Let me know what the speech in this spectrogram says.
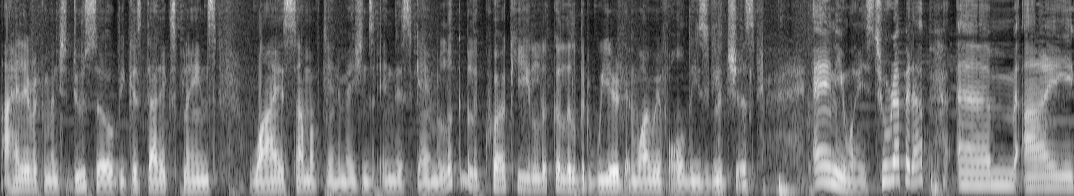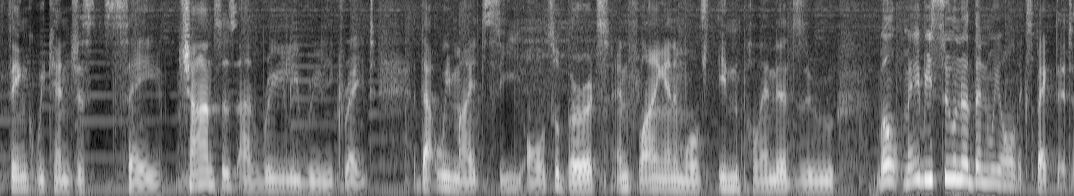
I highly recommend to do so because that explains why some of the animations in this game look a bit quirky, look a little bit weird, and why we have all these glitches. Anyways, to wrap it up, um, I think we can just say chances are really, really great that we might see also birds and flying animals in Planet Zoo well, maybe sooner than we all expected.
